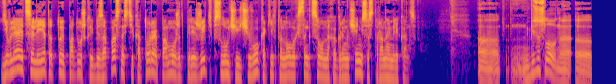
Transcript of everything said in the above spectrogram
Является ли это той подушкой безопасности, которая поможет пережить в случае чего каких-то новых санкционных ограничений со стороны американцев? А, безусловно, э,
